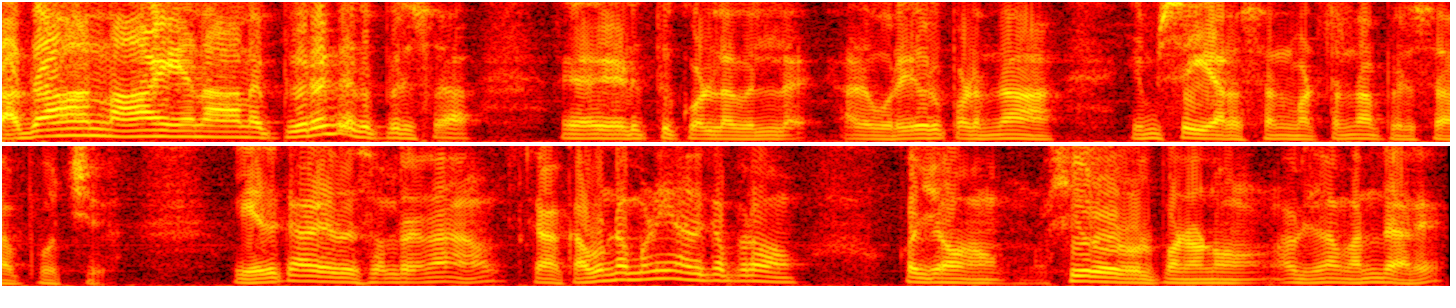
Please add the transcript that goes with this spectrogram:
கதாநாயகனான பிறகு அது பெருசாக எடுத்துக்கொள்ளவில்லை. அது ஒரே ஒரு படம் தான். இம்சை அரசன் மட்டும்தான் பெருசாக போச்சு. எதுக்காக இதை சொல்கிறேன்னா க கவுண்டமணி அதுக்கப்புறம் கொஞ்சம் ஹீரோ ரோல் பண்ணணும் அப்படிலாம் வந்தார்.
